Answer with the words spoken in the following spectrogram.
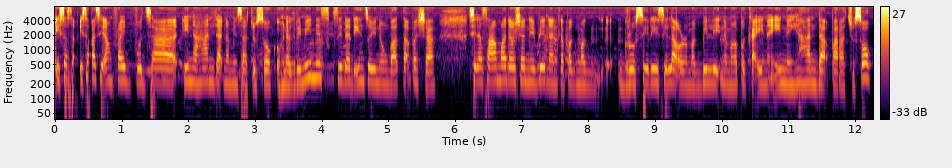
Isa sa- isa kasi ang fried food sa inahanda namin sa Chusok. O nagreminis si Daddy Insoy noong bata pa siya. Sinasama daw siya ni Binan kapag mag-grocery sila or magbili ng mga pagkain na inihanda para Chusok.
